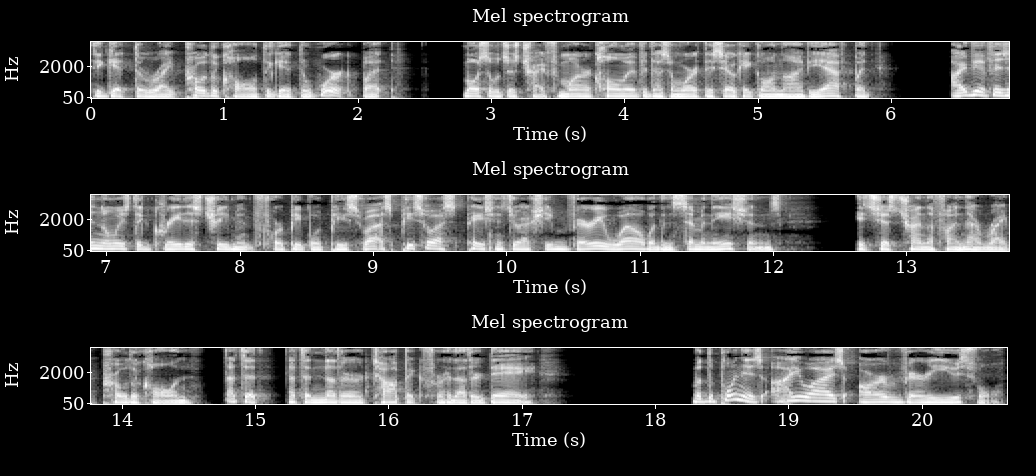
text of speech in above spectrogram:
to get the right protocol to get it to work. But most will just try Femara Clomid. If it doesn't work, they say, okay, go on the IVF. But IVF isn't always the greatest treatment for people with PCOS. PCOS patients do actually very well with inseminations. It's just trying to find that right protocol. And that's a, that's another topic for another day. But the point is IUIs are very useful.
